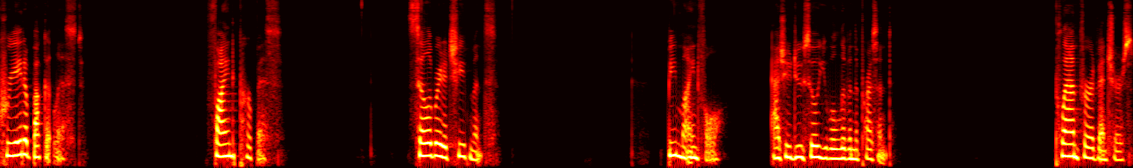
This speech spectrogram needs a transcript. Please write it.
Create a bucket list. Find purpose. Celebrate achievements. Be mindful. As you do so, you will live in the present. Plan for adventures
